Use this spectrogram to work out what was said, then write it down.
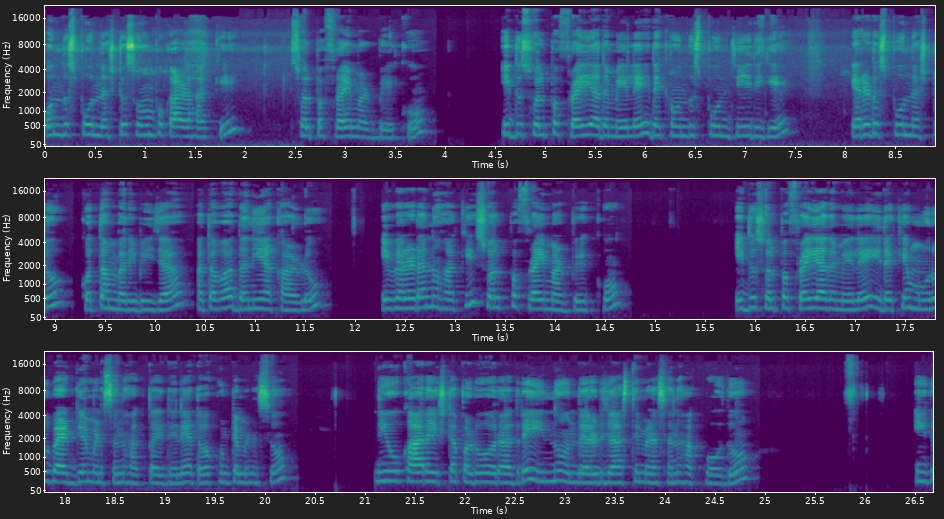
ಒಂದು ಸ್ಪೂನ್ನಷ್ಟು ಸೋಂಪು ಕಾಳು ಹಾಕಿ ಸ್ವಲ್ಪ ಫ್ರೈ ಮಾಡಬೇಕು. ಇದು ಸ್ವಲ್ಪ ಫ್ರೈ ಆದ ಮೇಲೆ ಇದಕ್ಕೆ ಒಂದು ಸ್ಪೂನ್ ಜೀರಿಗೆ, ಎರಡು ಸ್ಪೂನ್ನಷ್ಟು ಕೊತ್ತಂಬರಿ ಬೀಜ ಅಥವಾ ಧನಿಯಾ ಕಾಳು, ಇವೆರಡನ್ನು ಹಾಕಿ ಸ್ವಲ್ಪ ಫ್ರೈ ಮಾಡಬೇಕು. ಇದು ಸ್ವಲ್ಪ ಫ್ರೈ ಆದ ಮೇಲೆ ಇದಕ್ಕೆ ಮೂರು ಬ್ಯಾಡ್ಗೆ ಮೆಣಸನ್ನು ಹಾಕ್ತಾ ಇದ್ದೇನೆ ಅಥವಾ ಕುಂಟೆ ಮೆಣಸು. ನೀವು ಖಾರ ಇಷ್ಟಪಡುವವರಾದರೆ ಇನ್ನೂ ಒಂದೆರಡು ಜಾಸ್ತಿ ಮೆಣಸನ್ನು ಹಾಕ್ಬೋದು. ಈಗ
